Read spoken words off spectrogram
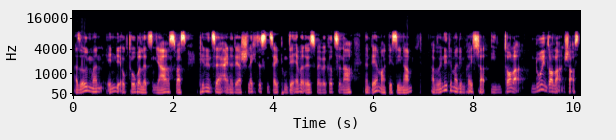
also irgendwann Ende Oktober letzten Jahres, was tendenziell einer der schlechtesten Zeitpunkte ever ist, weil wir kurz danach einen Bärmarkt gesehen haben. Aber wenn du dir mal den Preischart in Dollar, nur in Dollar anschaust,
